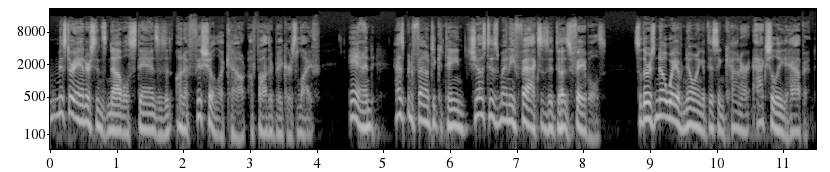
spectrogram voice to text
Mr. Anderson's novel stands as an unofficial account of Father Baker's life and has been found to contain just as many facts as it does fables so there is no way of knowing if this encounter actually happened.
